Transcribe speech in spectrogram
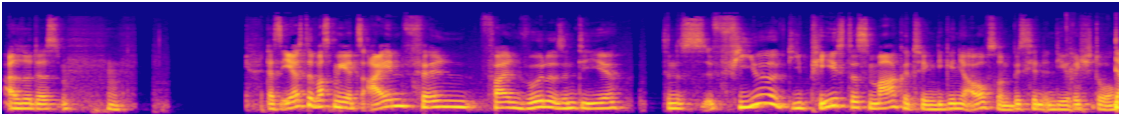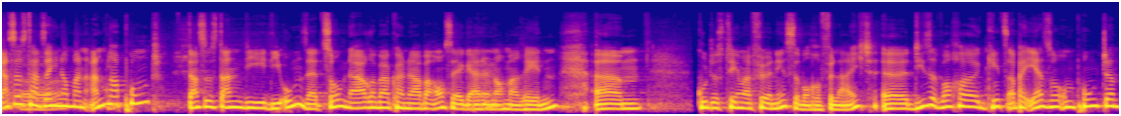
Also das. Das erste, was mir jetzt einfallen fallen würde, sind die sind es vier, die Ps des Marketing, die gehen ja auch so ein bisschen in die Richtung. Das ist tatsächlich äh, nochmal ein anderer Punkt. Das ist dann die, die Umsetzung. Darüber können wir aber auch sehr gerne mhm. nochmal reden. Ähm, gutes Thema für nächste Woche vielleicht. Äh, diese Woche geht es aber eher so um Punkte,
